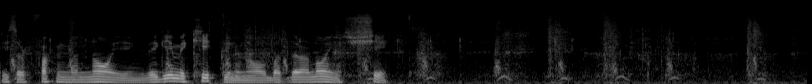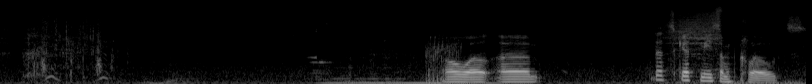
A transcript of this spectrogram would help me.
These are fucking annoying. They gave me kitten and all, but they're annoying as shit. Oh well, um, let's get me some clothes.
